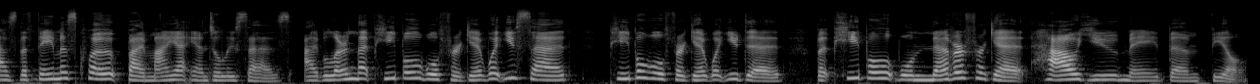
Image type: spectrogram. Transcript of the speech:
As the famous quote by Maya Angelou says, I've learned that people will forget what you said, people will forget what you did, but people will never forget how you made them feel.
